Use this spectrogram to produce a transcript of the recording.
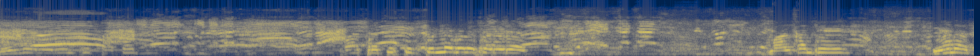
दोन्ही फार प्रतिष्ठित शून्य बोले मालकांची मेहनत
